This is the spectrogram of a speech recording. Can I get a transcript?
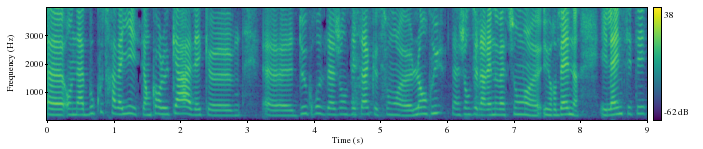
Euh, on a beaucoup travaillé, et c'est encore le cas avec euh, euh, deux grosses agences d'État que sont l'ANRU, l'Agence de la rénovation urbaine, et l'ANCT,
